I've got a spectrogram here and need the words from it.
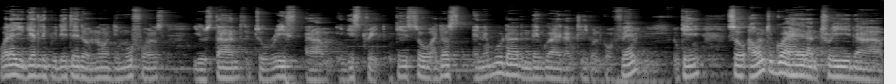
Whether you get liquidated or not the more funds you stand to risk um, in this trade okay? So i just enable that and then go ahead and click on confirm okay? So i want to go ahead and trade uh,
